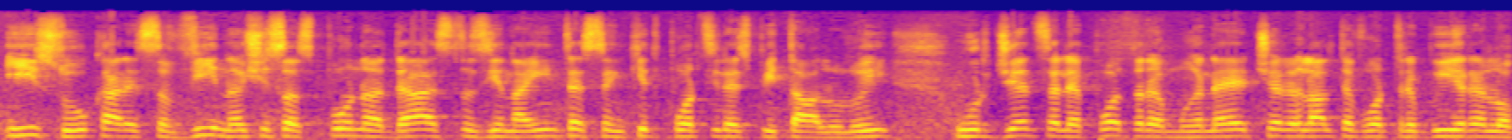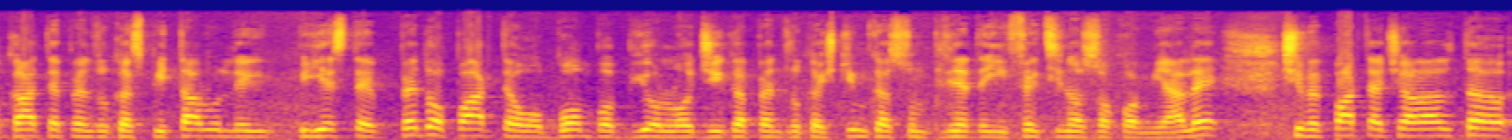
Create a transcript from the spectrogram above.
ISU care să vină și să spună de astăzi înainte se închid porțile spitalului, urgențele pot rămâne, celelalte vor trebui relocate pentru că spitalul este pe de o parte o bombă biologică pentru că știm că sunt pline de infecții nosocomiale și pe partea cealaltă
